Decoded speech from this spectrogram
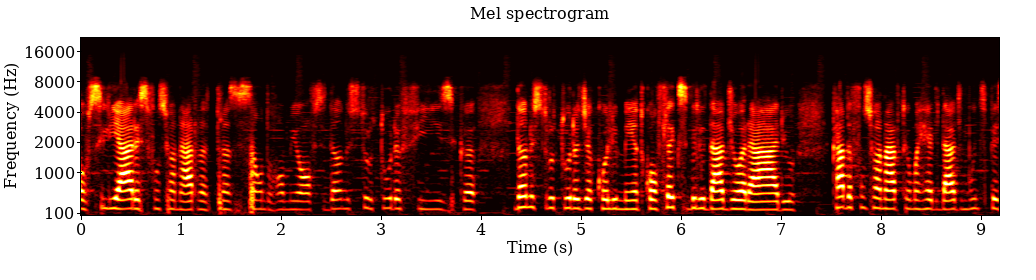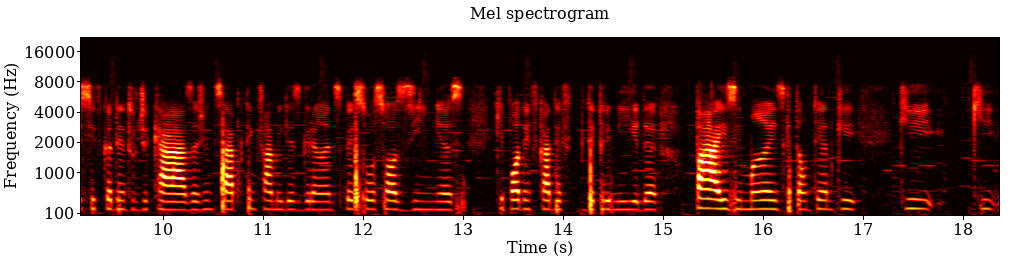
auxiliar esse funcionário na transição do home office, dando estrutura física, dando estrutura de acolhimento, com flexibilidade de horário. Cada funcionário tem uma realidade muito específica dentro de casa. A gente sabe que tem famílias grandes, pessoas sozinhas que podem ficar de deprimidas, pais e mães que estão tendo que, que, que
